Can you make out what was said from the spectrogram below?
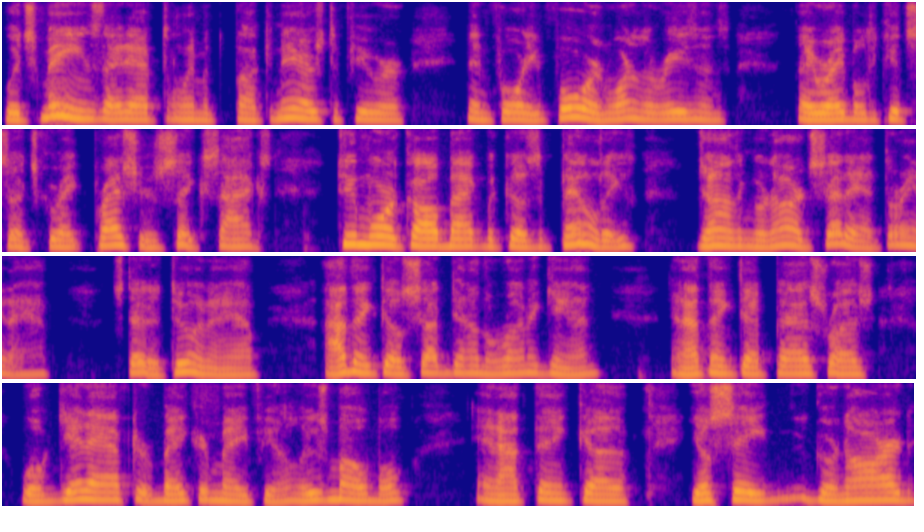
which means they'd have to limit the Buccaneers to fewer than 44. And one of the reasons they were able to get such great pressure, six sacks, two more called back because of penalties. Jonathan Greenard should have had three and a half instead of two and a half. I think they'll shut down the run again. And I think that pass rush will get after Baker Mayfield, who's mobile. And I think uh, you'll see Greenard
